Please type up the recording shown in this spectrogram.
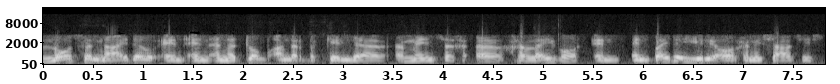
Losse Naido en en en 'n klomp ander bekende uh, mense uh, gelei word en en beide hierdie organisasies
